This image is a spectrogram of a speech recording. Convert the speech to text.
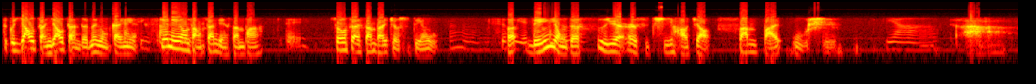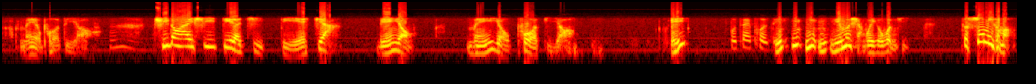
这个腰斩腰斩的那种概念今天联勇涨三点三八，对。收在三百九十点五，嗯而联勇的四月二十七号叫三百五十呀。啊，没有破底哦。嗯。驱动 IC 第二季跌价，联勇没有破底哦。诶，不再破底你你你你有没有想过一个问题？这说明什么？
